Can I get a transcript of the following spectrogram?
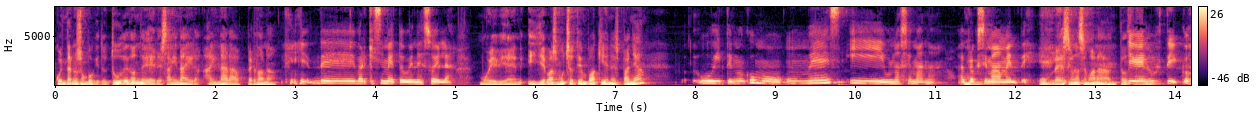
cuéntanos un poquito, ¿tú de dónde eres? Ainara, Ainara, perdona. De Barquisimeto, Venezuela. Muy bien. ¿Y llevas mucho tiempo aquí en España? Uy, tengo como un mes y una semana aproximadamente. Un, mes y una semana, entonces. Llegué justico.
